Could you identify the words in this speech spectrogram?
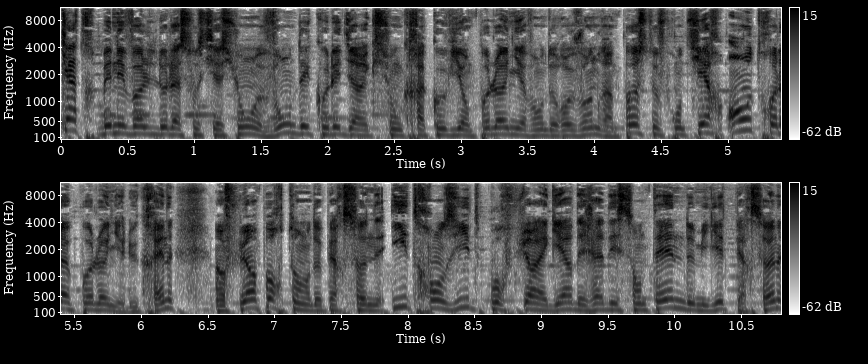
Quatre bénévoles de l'association vont décoller direction Cracovie en Pologne avant de rejoindre un poste frontière entre la Pologne et l'Ukraine. Un flux important de personnes y transitent pour fuir la guerre. Déjà des centaines de milliers de personnes.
